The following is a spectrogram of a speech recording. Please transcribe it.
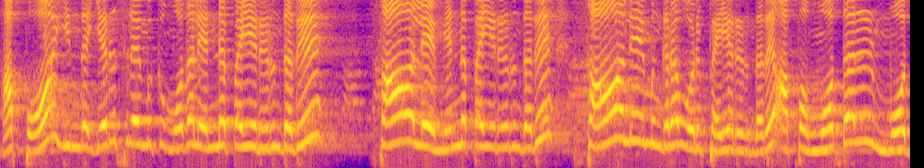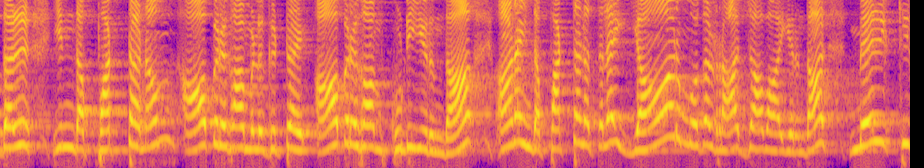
அப்போ இந்த எருசலேமுக்கு முதல் என்ன பெயர் இருந்தது? சாலேம். என்ன பெயர் இருந்தது? சாலேம்ங்கிற ஒரு பெயர் இருந்தது. அப்போ முதல் முதல் இந்த பட்டணம் ஆபிரகாம்கிட்ட ஆபிரகாம் குடியிருந்தான் ஆனால் இந்த பட்டணத்தில் யார் முதல் ராஜாவாக இருந்தால் மெல்கி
